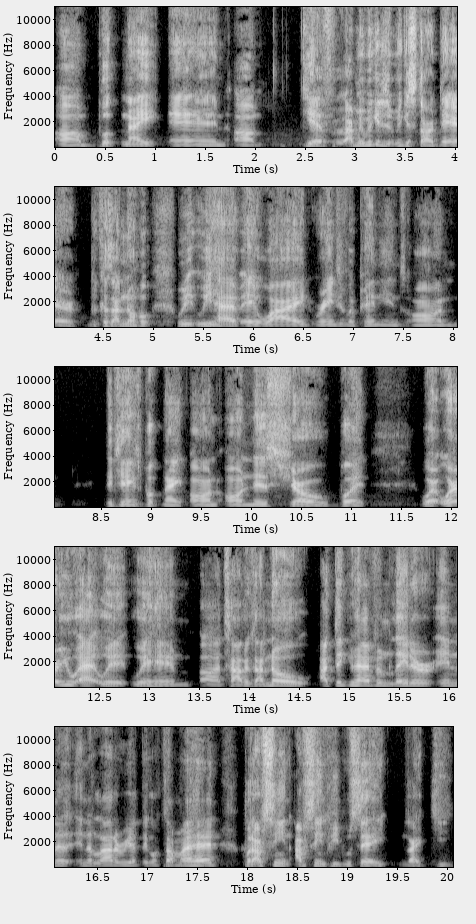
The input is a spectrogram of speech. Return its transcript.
um, Bouknight, and um, yeah, I mean we could we could start there because I know we we have a wide range of opinions on the James Bouknight on on this show, but where, where are you at with with him, uh, Tyler? Because I know I think you have him later in the in the lottery. I think off the top of my head, but I've seen I've seen people say like he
